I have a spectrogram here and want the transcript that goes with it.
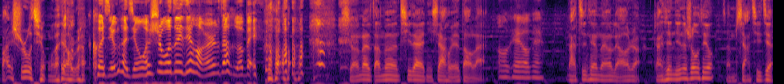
把你师傅请过来，要不然可行可行。我师傅最近好像是在河北。行，那咱们期待你下回的到来。OK OK，那今天咱就聊到这儿，感谢您的收听，咱们下期见。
